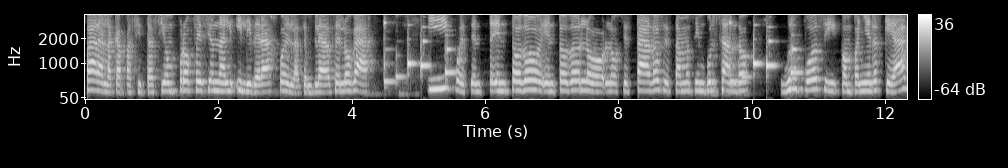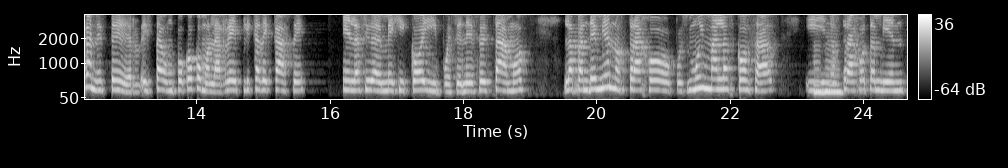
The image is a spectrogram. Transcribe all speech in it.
para la capacitación profesional y liderazgo de las empleadas del hogar. Y pues en, todo, en todos los estados estamos impulsando grupos y compañeras que hagan este, esta un poco como la réplica de CASE en la Ciudad de México y pues en eso estamos la pandemia nos trajo pues muy malas cosas y nos trajo también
